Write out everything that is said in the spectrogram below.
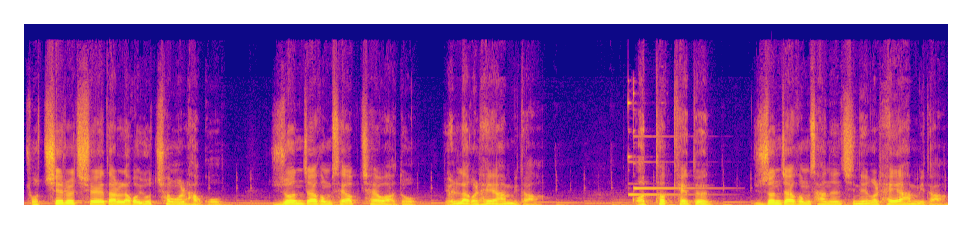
조치를 취해달라고 요청을 하고 유전자 검사 업체와도 연락을 해야 합니다. 어떻게든 유전자 검사는 진행을 해야 합니다.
